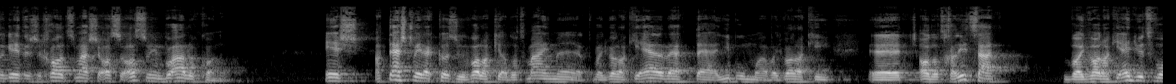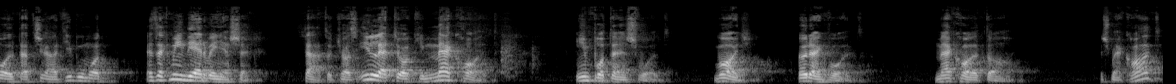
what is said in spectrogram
a gét, és a halc más azt azt mondja, és a testvérek közül valaki adott májmert, vagy valaki elvette jibummal, vagy valaki adott halicát, vagy valaki együtt volt, tehát csinált jibumot, ezek mind érvényesek. Tehát, hogyha az illető, aki meghalt, impotens volt, vagy öreg volt, meghalt a és meghalt,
